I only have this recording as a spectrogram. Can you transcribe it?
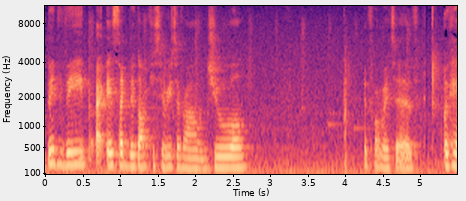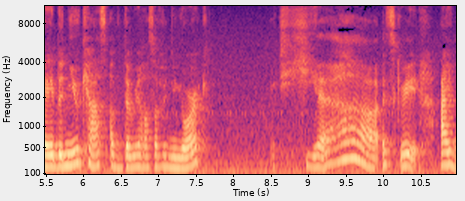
Big Vape uh, It's like the docu series around JUUL. Informative. Okay, the new cast of The Real House of New York. Yeah, it's great. I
